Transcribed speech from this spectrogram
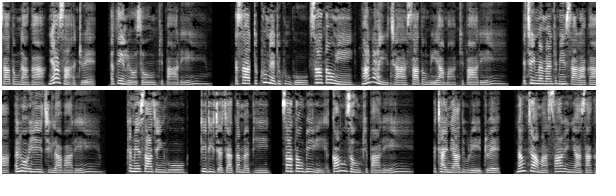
စားသုံးတာကညစာအတွက် အသင့်လျော်ဆုံးဖြစ်ပါတယ်။အစာတစ်ခုနဲ့တစ်ခုကို စားသုံးရင်9နာရီချာစားသုံးပြရမှာဖြစ်ပါတယ်။အချိန်မှန်မှန်ထမင်းစားတာကအလွန်အရေးကြီးလာပါတယ်။ထမင်းစားချိန်ကိုတိတိကျကျသတ်မှတ်ပြီးစားသုံးပြီးရင်အကောင်းဆုံးဖြစ်ပါတယ်။အထိုင်များသူတွေအတွက်နောက်ကျမှစားရညစာက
